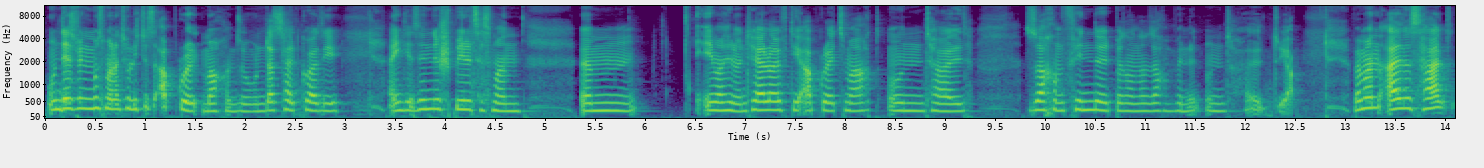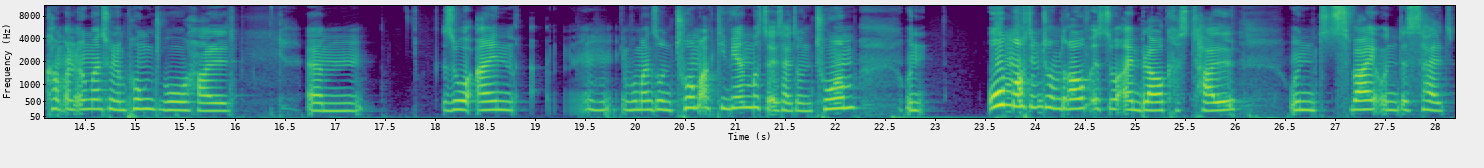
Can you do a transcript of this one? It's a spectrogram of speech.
Und deswegen muss man natürlich das Upgrade machen. So. Und das ist halt quasi eigentlich der Sinn des Spiels, dass man ähm, immer hin und her läuft, die Upgrades macht und halt Sachen findet, besondere Sachen findet und halt, ja. Wenn man alles hat, kommt man irgendwann zu einem Punkt, wo halt ähm, so ein, wo man so einen Turm aktivieren muss. Da ist halt so ein Turm und oben auf dem Turm drauf ist so ein blauer Kristall und zwei und es ist halt,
